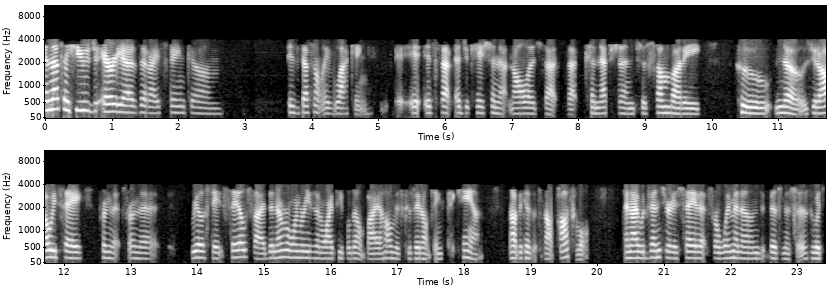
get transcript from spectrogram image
And that's a huge area that I think um, is definitely lacking. It, it's that education, that knowledge, that that connection to somebody who knows. You know, I always say from the from the real estate sales side, the number one reason why people don't buy a home is because they don't think they can, not because it's not possible. And I would venture to say that for women-owned businesses, which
